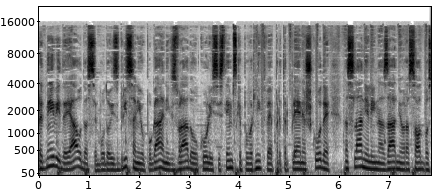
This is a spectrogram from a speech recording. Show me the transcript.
pred dnevi dejal, da se bodo izbrisani v pogajanjih z vlado okoli sistemske povrnitve pretrpljene škode naslanjali na zadnjo razsodbo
